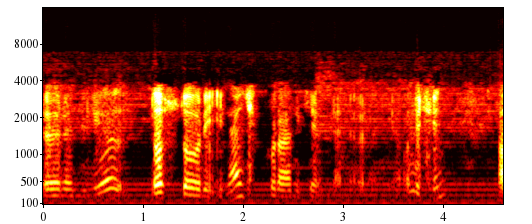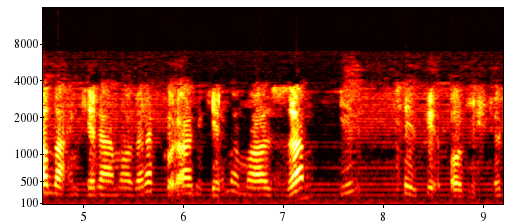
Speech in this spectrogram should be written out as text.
öğreniliyor? Dost doğru inanç Kur'an-ı Kerim'den öğreniliyor. Onun için Allah'ın kelamı olarak Kur'an-ı Kerim'e muazzam bir sevgi olmuştur.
